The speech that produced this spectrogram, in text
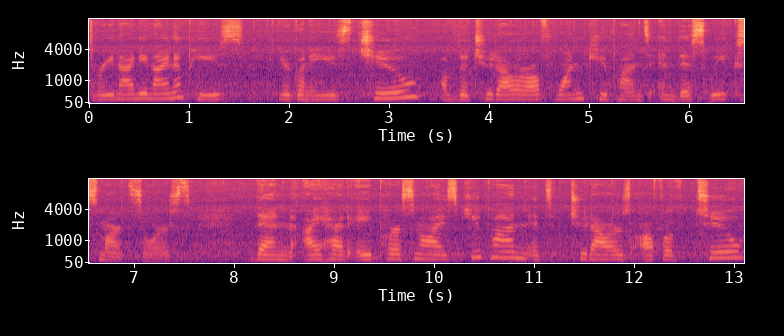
$3.99 a piece. You're going to use two of the $2 off one coupons in this week's Smart Source. Then I had a personalized coupon. It's $2 off of two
